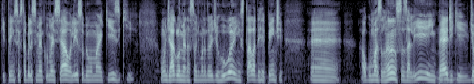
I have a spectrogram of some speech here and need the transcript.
que tem seu estabelecimento comercial ali sob uma marquise, que, onde há aglomeração de morador de rua, instala de repente é, algumas lanças ali, impede que, de,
